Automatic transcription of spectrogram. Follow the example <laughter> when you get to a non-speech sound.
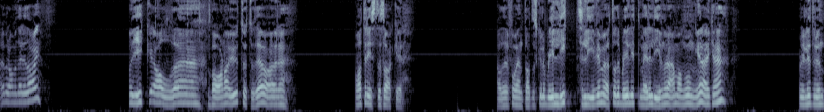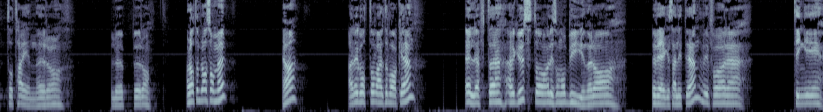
Er det bra med dere i dag? Nå gikk alle barna ut, vet du. Det var, det var triste saker. Jeg hadde forventa at det skulle bli litt liv i møtet, og det blir litt mer liv når det er mange unger, er det ikke? Det blir litt rundt og tegner og løper og Har du hatt en bra sommer? Ja? Er det godt å være tilbake igjen? 11. august, og liksom nå begynner å bevege seg litt igjen. Vi får eh, ting i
